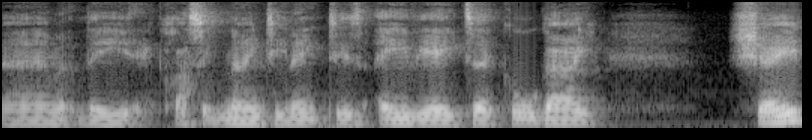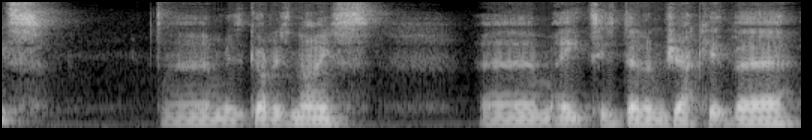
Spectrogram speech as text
Um, the classic 1980s aviator cool guy shades. Um, he's got his nice um, 80s denim jacket there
